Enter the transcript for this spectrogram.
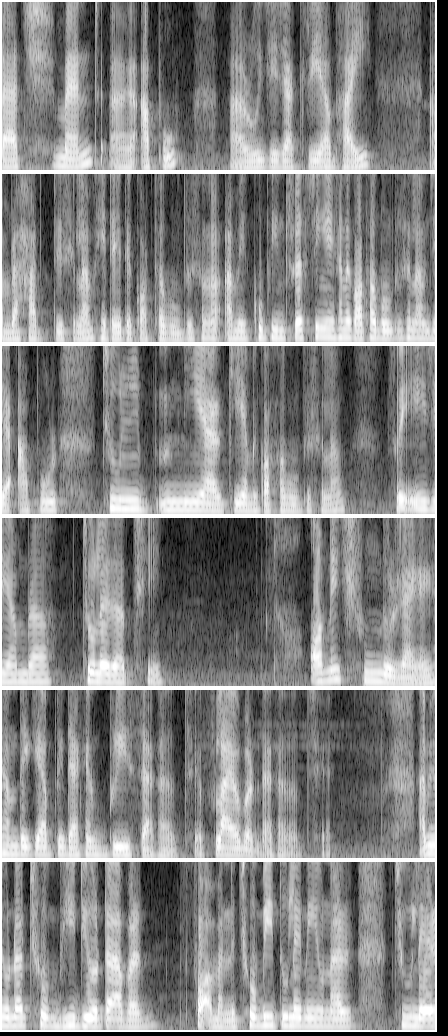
ব্যাচম্যান আপু। আর ওই যে জাকরিয়া ভাই, আমরা হাঁটতেছিলাম, হেঁটে হেঁটে কথা বলতেছিলাম। আমি খুব ইন্টারেস্টিং এখানে কথা বলতেছিলাম যে আপুর চুল নিয়ে আর কি আমি কথা বলতেছিলাম। সো এই যে আমরা চলে যাচ্ছি। অনেক সুন্দর জায়গা। এখান থেকে আপনি দেখেন ব্রিজ দেখা যাচ্ছে ফ্লাইওভার দেখা যাচ্ছে। আমি ওনার ছবি ভিডিওটা আবার মানে ছবি তুলে নিই ওনার চুলের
